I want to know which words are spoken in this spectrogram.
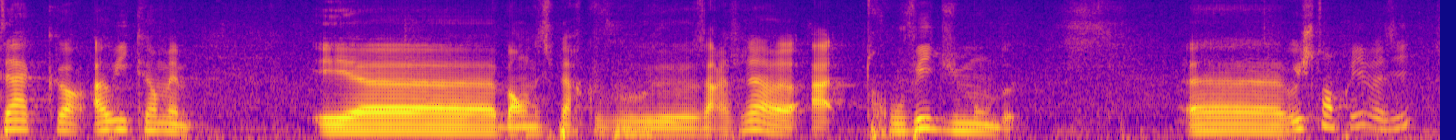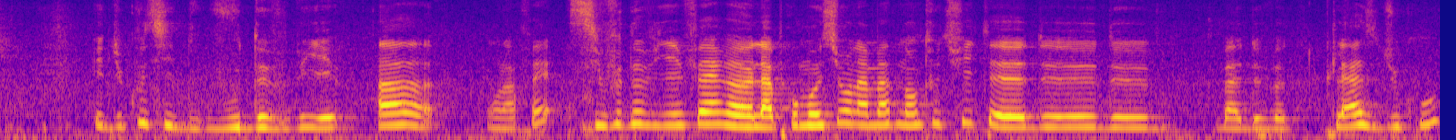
D'accord, ah oui, quand même. Et euh, bah, on espère que vous arriverez à, à trouver du monde. Euh, oui, je t'en prie, vas-y. Et du coup, si vous devriez. Ah, on l'a fait. Si vous deviez faire euh, la promotion là maintenant tout de suite euh, de, de, bah, de votre classe, du coup,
